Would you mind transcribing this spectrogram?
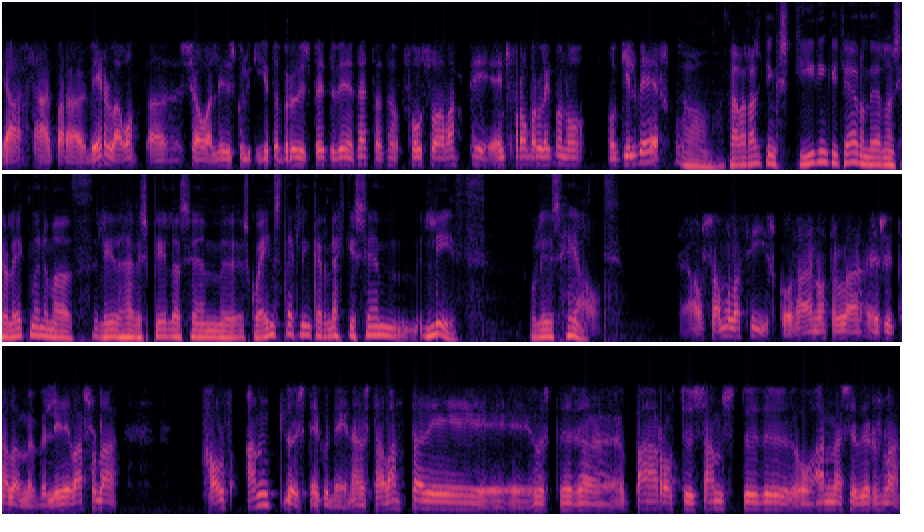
já, það er bara verulega vond að sjá að liði skul ekki geta bröðist betur við þetta þó svo að vanti eins frábæra leikmann og, og gilfi er. Sko. Já, það var aldrei skýring í gerð og meðal hans hjá leikmannum að liði hefði spilað sem eh, sko einstaklingar en ekki sem lið og liðis heilt. Já, já sammála því sko, það er náttúrulega eins og ég talaði með, liði var svona hálf andlaust einhvern veginn, það vantaði baróttu, samstöðu og annað sem við erum svona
